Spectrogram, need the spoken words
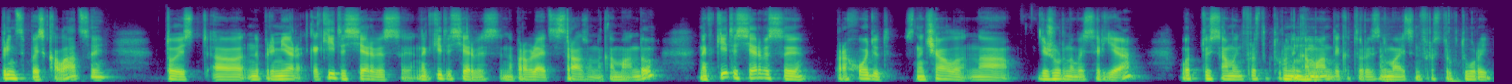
принципы эскалации, то есть, а, например, какие-то сервисы, на какие-то сервисы направляется сразу на команду, на какие-то сервисы проходит сначала на дежурного сырья, вот той самой инфраструктурной угу. команды, которая занимается инфраструктурой,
